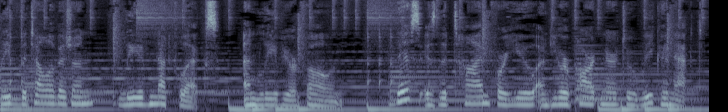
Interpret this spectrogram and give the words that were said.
Leave the television, leave Netflix, and leave your phone. This is the time for you and your partner to reconnect.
